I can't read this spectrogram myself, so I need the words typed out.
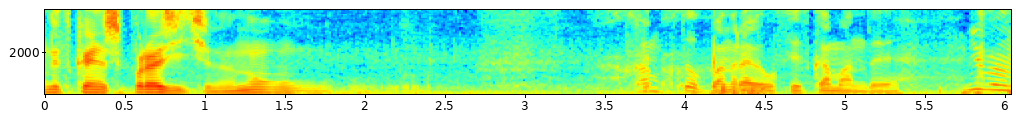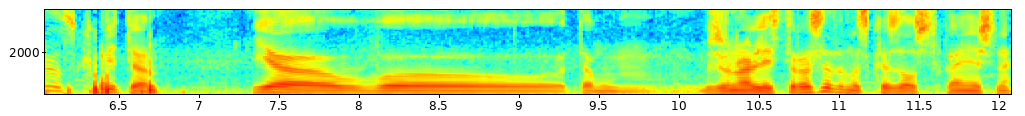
это, конечно, поразительно. Ну, Вам кто понравился из команды? Мне понравился капитан. Я в там журналист Росатома сказал, что, конечно,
